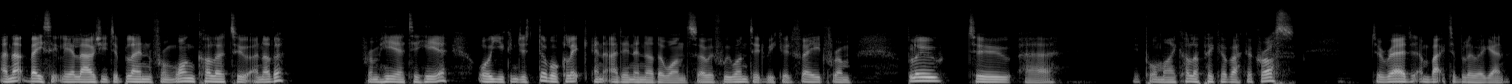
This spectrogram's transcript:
And that basically allows you to blend from one color to another from here to here. Or you can just double click and add in another one. So if we wanted we could fade from blue to uh, let me pull my color picker back across to red and back to blue again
